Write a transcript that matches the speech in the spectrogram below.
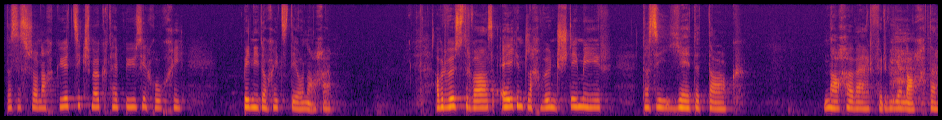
dass es schon nach Güte geschmeckt hat bei uns in der Küche, bin ich doch jetzt auch nachher. Aber wisst ihr was? Eigentlich wünschte ich mir, dass ich jeden Tag nachher wäre für Weihnachten.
